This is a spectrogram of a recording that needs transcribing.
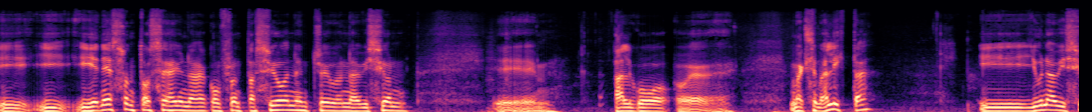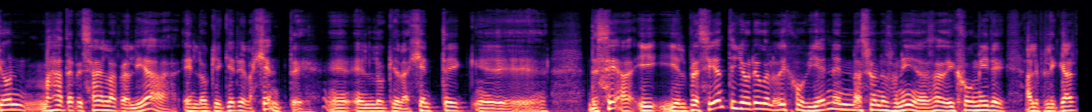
Y, en eso entonces hay una confrontación entre una visión eh, algo eh, maximalista, y una visión más aterrizada en la realidad, en lo que quiere la gente, en, lo que la gente eh, desea. Y, el presidente yo creo que lo dijo bien en Naciones Unidas, dijo, mire, al explicar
